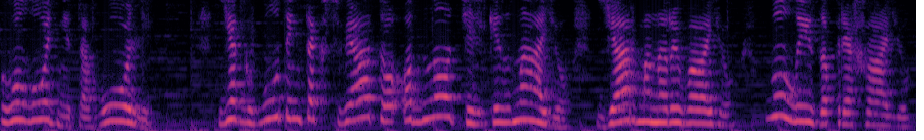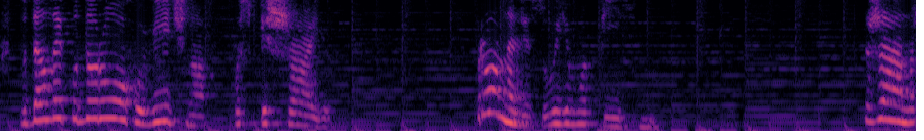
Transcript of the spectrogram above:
голодні та голі. Як в будень, так свято одно тільки знаю, ярма нариваю, воли запрягаю, в далеку дорогу вічно поспішаю. Проаналізуємо пісню. Жанр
